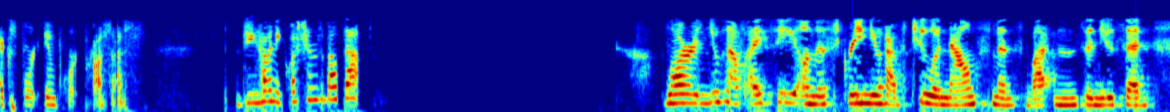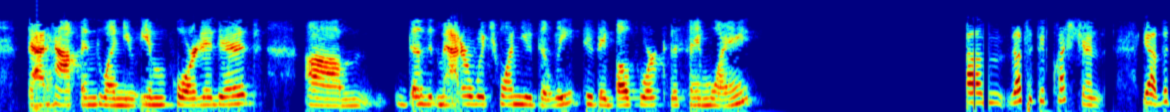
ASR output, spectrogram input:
export-import process. Do you have any questions about that? Lauren, you have, I see on the screen you have two announcements buttons and you said that happened when you imported it. Um, does it matter which one you delete? Do they both work the same way? Um, that's a good question. Yeah, the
